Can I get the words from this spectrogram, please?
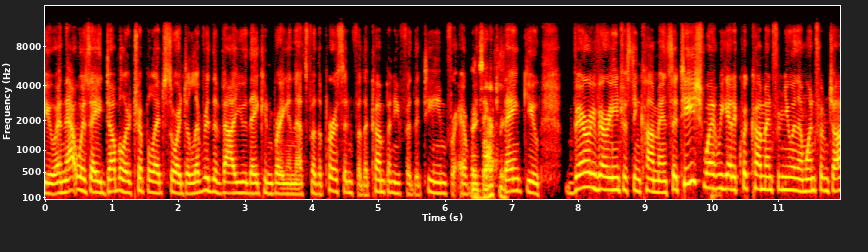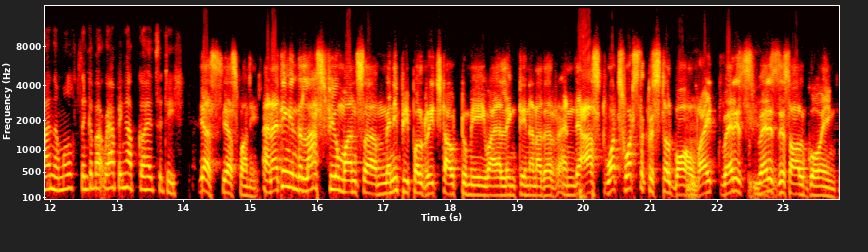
you. And that was a double or triple edged sword. Deliver the value they can bring. And that's for the person, for the company, for the team, for everything. Exactly. Thank you. Very, very interesting comments. Satish, why don't we get a quick comment from you and then one from John? Then we'll think about wrapping up. Go ahead, Satish. Yes, yes, Bonnie. And I think in the last few months, uh, many people reached out to me via LinkedIn and other, and they asked, "What's what's the crystal ball, hmm. right? Where is where is this all going?"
